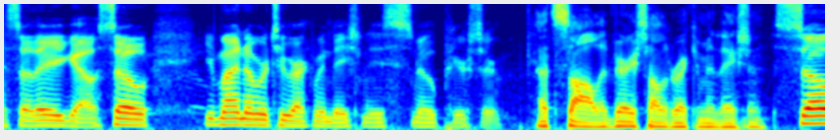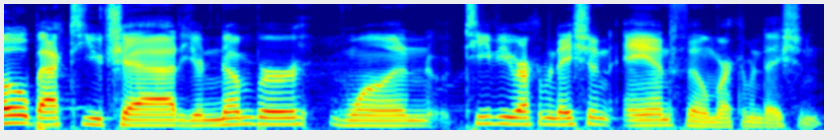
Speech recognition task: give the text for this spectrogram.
So there you go. So my number two recommendation is Snowpiercer. That's solid. Very solid recommendation. So back to you, Chad. Your number one TV recommendation and film recommendation.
